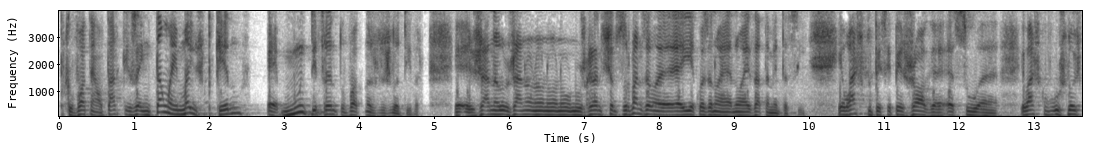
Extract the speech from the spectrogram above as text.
porque o voto em autárquicas é então em meios pequenos é muito diferente do voto nas legislativas. É, já, no, já no, no, nos grandes centros urbanos é, aí a coisa não é, não é exatamente assim. Eu acho que o PCP joga a sua. Eu acho que os, dois,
